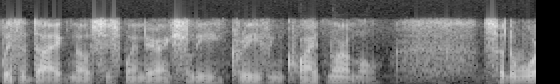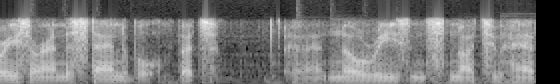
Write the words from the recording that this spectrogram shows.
with a diagnosis when they're actually grieving quite normal. So the worries are understandable, but uh, no reasons not to have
